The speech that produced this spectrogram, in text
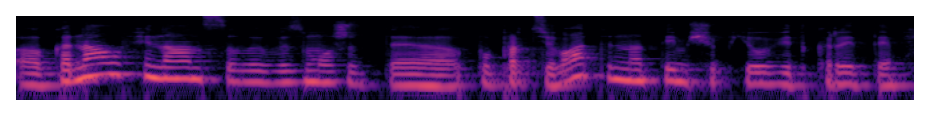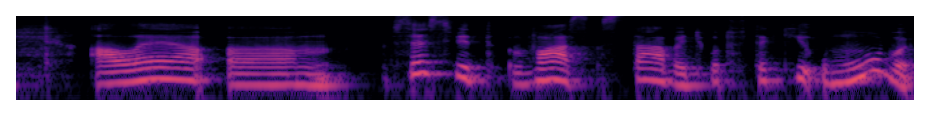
е, канал фінансовий, ви зможете попрацювати над тим, щоб його відкрити. Але е, Всесвіт вас ставить от в такі умови.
